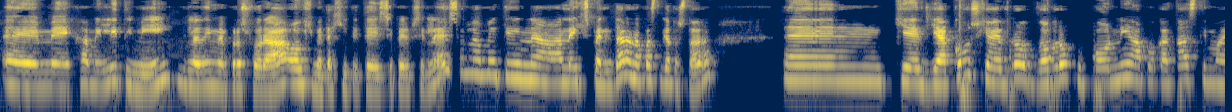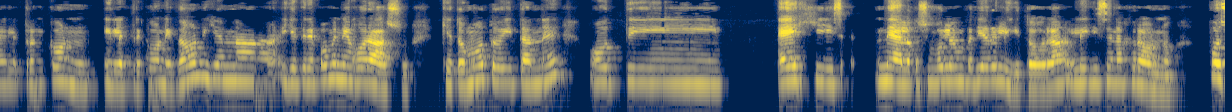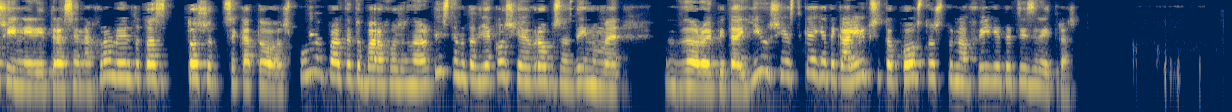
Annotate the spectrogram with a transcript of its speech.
ε, με χαμηλή τιμή, δηλαδή με προσφορά, όχι με ταχύτητες υπερυψηλές, αλλά με την, αν έχεις 50, να πας στην κατοστάρα, ε, και 200 ευρώ δώρο κουπόνι από κατάστημα ηλεκτρονικών ηλεκτρικών ειδών για, να, για την επόμενη αγορά σου. Και το μότο ήταν ότι έχεις... Ναι, αλλά το συμβόλαιο μου, παιδιά, δεν λύγει τώρα, λύγει σε ένα χρόνο. Πώς είναι η ρήτρα σε ένα χρόνο, είναι το τόσο της εκατό, ας πούμε. Πάρτε τον πάροχο σας να ρωτήσετε, με τα 200 ευρώ που σας δίνουμε δώρο επιταγή, ουσιαστικά έχετε καλύψει το κόστος του να φύγετε της ρήτρας.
